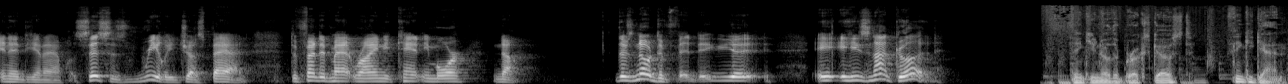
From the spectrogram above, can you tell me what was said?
in Indianapolis. This is really just bad. Defended Matt Ryan, you can't anymore? No. There's no, def- you, He's not good. Think you know the Brooks Ghost? Think again.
